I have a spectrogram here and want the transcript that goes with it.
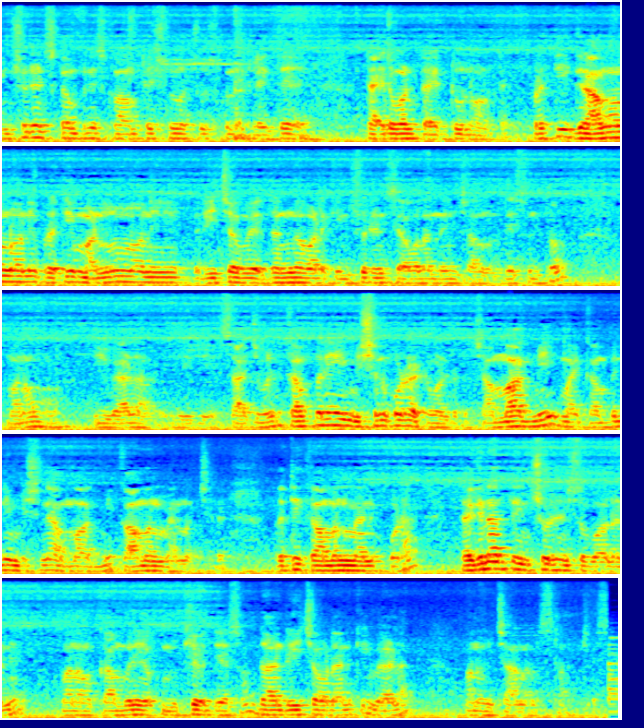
ఇన్సూరెన్స్ కంపెనీస్ కాంపిటీషన్లో చూసుకున్నట్లయితే టైర్ వన్ టైర్ టూలో ఉంటాయి. ప్రతి గ్రామంలోని ప్రతి మండలంలోని రీచ్ అయ్యే విధంగా వాళ్ళకి ఇన్సూరెన్స్ సేవలు అందించాలనే ఉద్దేశంతో మనం ఈవేళ ఇది సాధ్యమైంది. కంపెనీ మిషన్ కూడా అటువంటిది. Aam aadmi my company mission aam aadmi common man వచ్చారు. ప్రతి కామన్ మ్యాన్ కూడా తగినంత ఇన్సూరెన్స్ ఇవ్వాలని మన కంపెనీ యొక్క ముఖ్య ఉద్దేశం. దాన్ని రీచ్ అవ్వడానికి ఈవేళ మనం ఈ ఛానల్ స్టార్ట్ చేస్తాం.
